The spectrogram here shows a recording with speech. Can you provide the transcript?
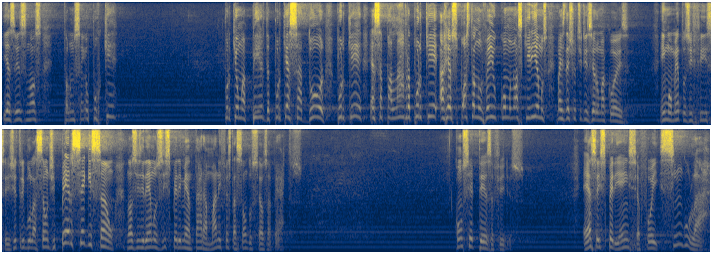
E às vezes nós falamos, Senhor, por quê? Por que uma perda? Por que essa dor? Por que essa palavra? Por que a resposta não veio como nós queríamos? Mas deixa eu te dizer uma coisa. Em momentos difíceis, de tribulação, de perseguição, nós iremos experimentar a manifestação dos céus abertos. Com certeza, filhos, essa experiência foi singular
